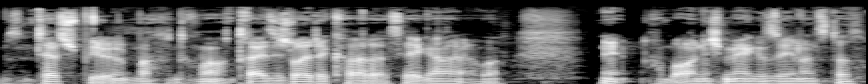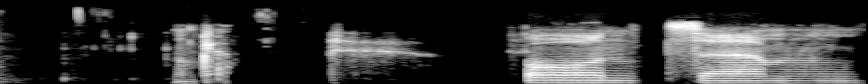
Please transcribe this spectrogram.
ist ein Testspiel, macht, macht 30 Leute Kader, ist ja egal, aber nee, habe auch nicht mehr gesehen als das. Okay. Und ähm,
